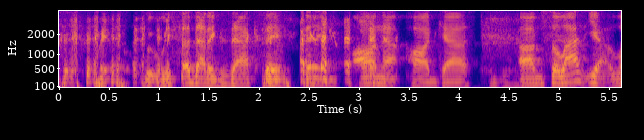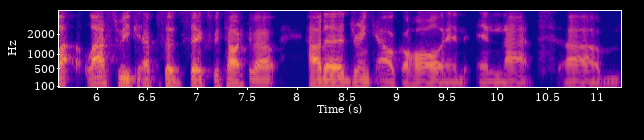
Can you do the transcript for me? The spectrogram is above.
we, we said that exact same thing on that podcast. Um, so last, yeah, la- last week, episode six, we talked about how to drink alcohol and and not, um,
